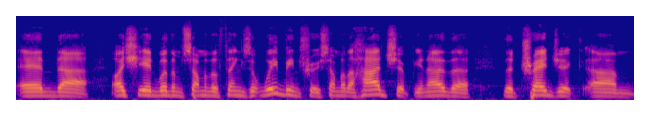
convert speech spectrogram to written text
And uh, I shared with them some of the things that we've been through, some of the hardship, you know, the, the tragic um,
